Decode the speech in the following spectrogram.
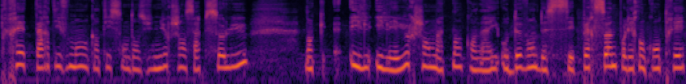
très tardivement quand ils sont dans une urgence absolue. Donc il, il est urgent maintenant qu'on aille au-devant de ces personnes pour les rencontrer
